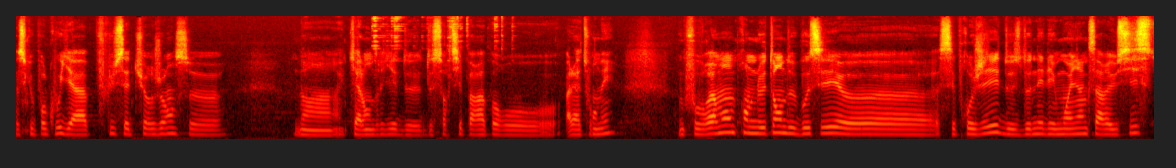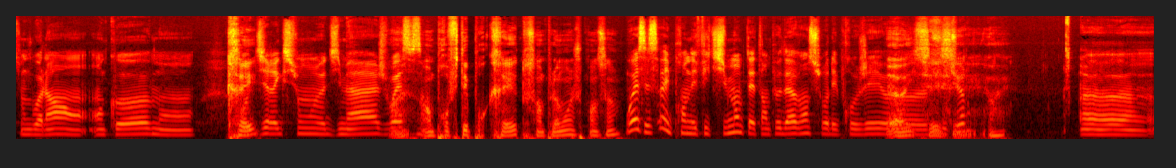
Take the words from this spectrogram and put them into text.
parce que pour le coup, il n'y a plus cette urgence euh, d'un calendrier de, de sortie par rapport au- à la tournée. Donc il faut vraiment prendre le temps de bosser euh, ces projets, de se donner les moyens que ça réussisse. Donc voilà, en, en com, en, en Créer. direction euh, d'image. Ouais, Ouais, c'est ça. En profiter pour créer, tout simplement, je pense. Hein. Ouais, c'est ça. Et prendre effectivement peut-être un peu d'avance sur les projets Euh, euh, futurs. Euh,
